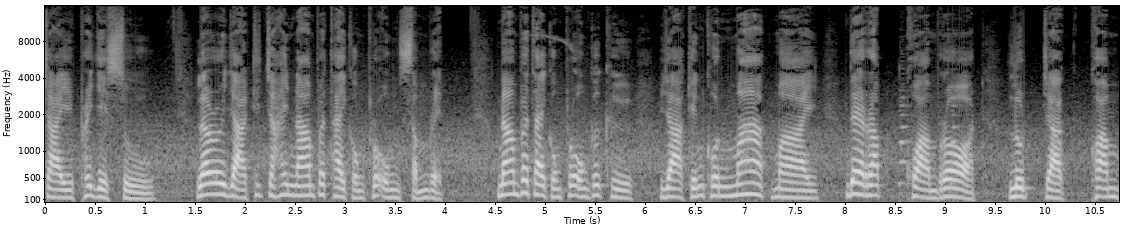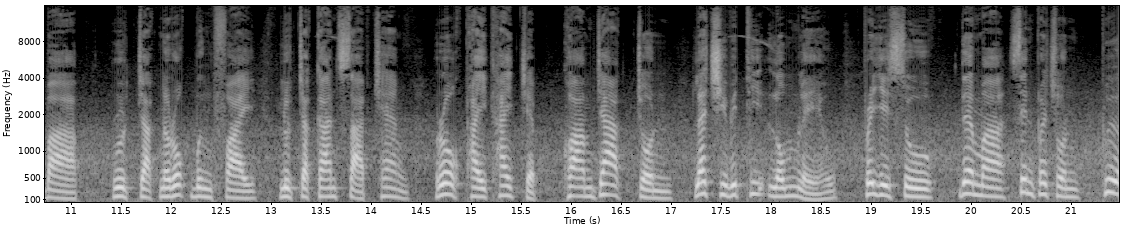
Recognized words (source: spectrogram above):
ใจพระเยซู แล้วเราอยากที่จะให้น้ำพระทัยของพระองค์สำเร็จ น้ำพระทัยของพระองค์ก็คือ อยากเห็นคนมากมาย ได้รับความรอด หลุดจากความบาป หลุดจากนรกบึงไฟ หลุดจากการสาปแช่ง โรคภัยไข้เจ็บ ความยากจนและชีวิตที่ล้มเหลว พระเยซูได้มาสิ้นพระชนเพื่อ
